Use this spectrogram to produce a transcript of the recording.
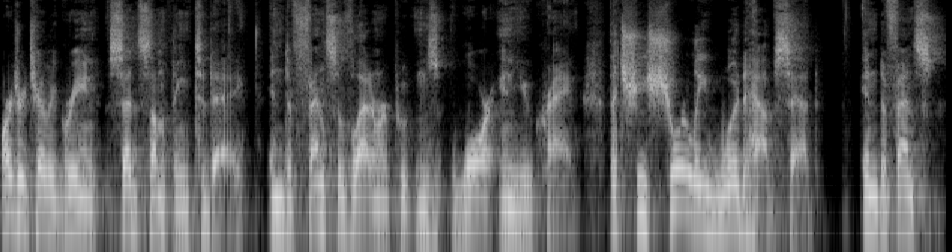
Marjorie Taylor Greene said something today in defense of Vladimir Putin's war in Ukraine that she surely would have said in defense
